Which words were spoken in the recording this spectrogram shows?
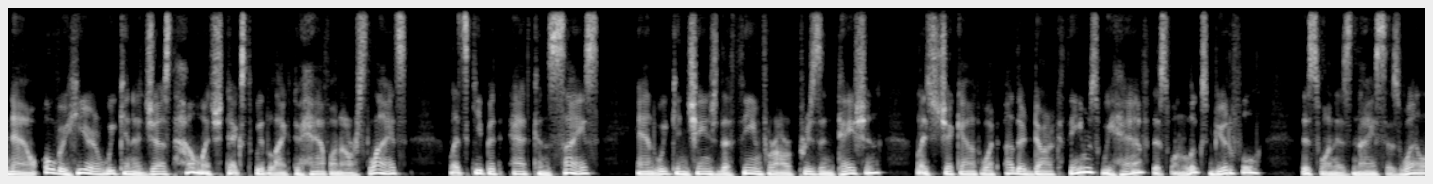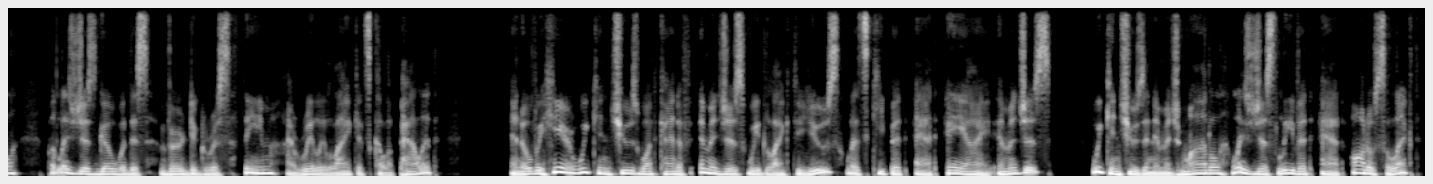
Now, over here, we can adjust how much text we'd like to have on our slides. Let's keep it at concise, and we can change the theme for our presentation. Let's check out what other dark themes we have. This one looks beautiful. This one is nice as well, but let's just go with this verdigris theme. I really like its color palette. And over here, we can choose what kind of images we'd like to use. Let's keep it at AI images. We can choose an image model. Let's just leave it at auto select.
